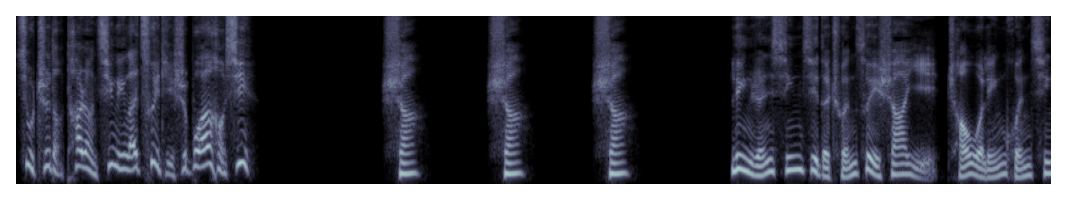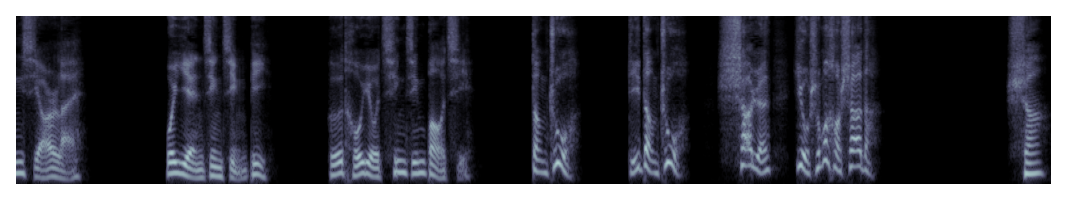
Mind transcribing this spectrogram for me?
就知道他让青灵来淬体时不安好心。杀，杀，杀！令人心悸的纯粹杀意朝我灵魂侵袭而来。我眼睛紧闭，额头有青筋暴起。挡住，抵挡住！杀人有什么好杀的？杀，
